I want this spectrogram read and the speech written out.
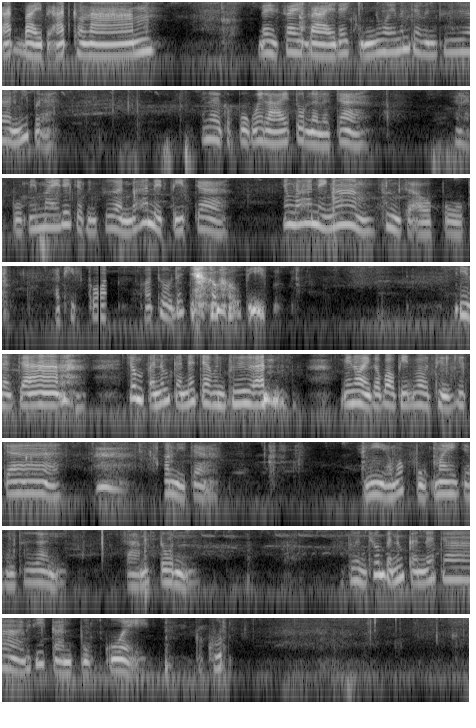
ตัดใบไปอัดข้าวหลาม ได้ใส่ใบได้กินน่วยมันจะเป็นเพื่อนนี่เปล่าแม่น้อยก็ปลูกไว้หลายต้นแล้วล่ะจ้าปลูกไม่ไม้ได้จะเป็นเพื่อนบ้านในติดจ้ายังบ้านในงามเพิ่งจะเอาปลูกอาทิตย์ก่อน ขอโทษนะจ้าเบาปิดนี่แหละจ้าชมไปน้ำกันนะจ้าเพื่อนๆไม่น้อยก็เบาพิษเบาถืออยู่จ้าต้นนี้จ้านี่เอามาปลูกไม้จ้าเพื่อนๆสามต้น เพื่อนชมไปน้ำกันนะจ้า วิธีการปลูกกล้วยก็คุด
